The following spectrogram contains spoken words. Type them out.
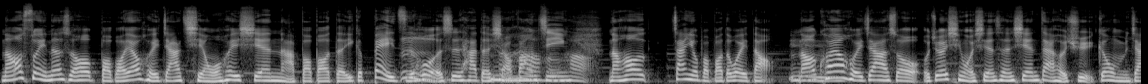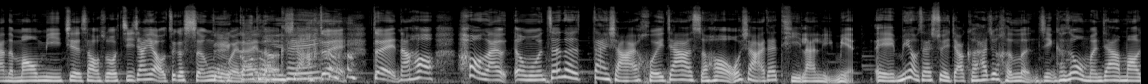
然后所以那时候宝宝要回家前，我会先拿宝宝的一个被子、嗯。或者是他的小方巾，然后沾有宝宝的味道，然后快要回家的时候，我就会请我先生先带回去，跟我们家的猫咪介绍说即将要有这个生物回来了。沟通一。下。对对，然后后来呃，我们真的带小孩回家的时候，我小孩在提篮里面，哎，没有在睡觉，可他就很冷静。可是我们家的猫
